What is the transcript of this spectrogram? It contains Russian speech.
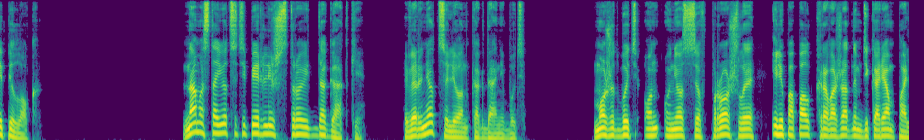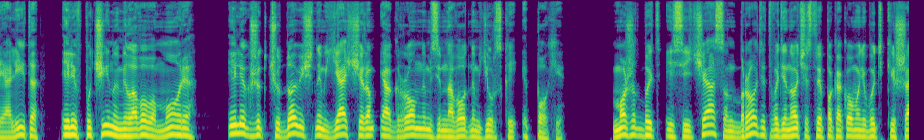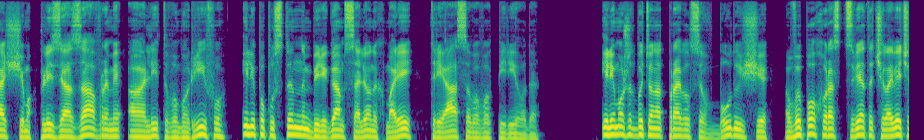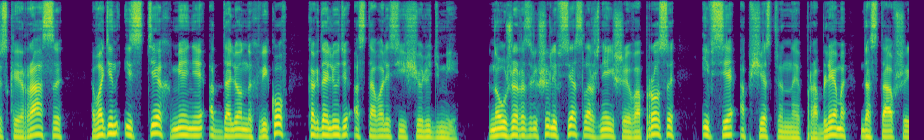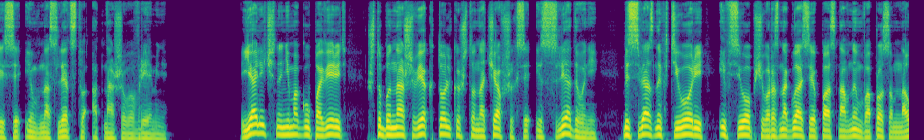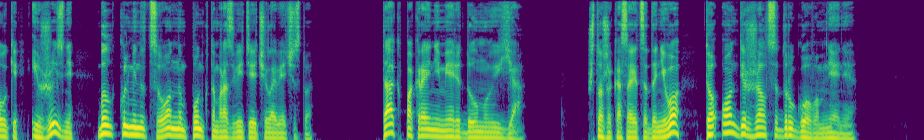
Эпилог. Нам остается теперь лишь строить догадки. Вернется ли он когда-нибудь? Может быть, он унесся в прошлое или попал к кровожадным дикарям палеолита, или в пучину мелового моря, или же к чудовищным ящерам и огромным земноводным юрской эпохи. Может быть, и сейчас он бродит в одиночестве по какому-нибудь кишащему плезиозаврами аолитовому рифу или по пустынным берегам соленых морей триасового периода. Или, может быть, он отправился в будущее, в эпоху расцвета человеческой расы, в один из тех менее отдаленных веков, когда люди оставались еще людьми, но уже разрешили все сложнейшие вопросы – и все общественные проблемы, доставшиеся им в наследство от нашего времени. Я лично не могу поверить, чтобы наш век только что начавшихся исследований, бессвязных теорий и всеобщего разногласия по основным вопросам науки и жизни был кульминационным пунктом развития человечества. Так, по крайней мере, думаю я. Что же касается до него, то он держался другого мнения.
